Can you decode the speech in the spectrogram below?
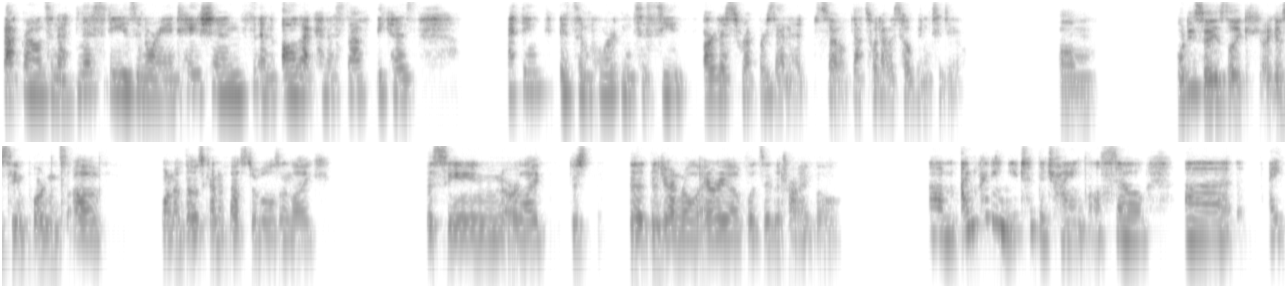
backgrounds and ethnicities and orientations and all that kind of stuff because I think it's important to see artists represented. So that's what I was hoping to do. Um, what do you say is like, I guess, the importance of one of those kind of festivals and like the scene or like just the the general area of, let's say, the Triangle? Um, I'm pretty new to the triangle, so uh, I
